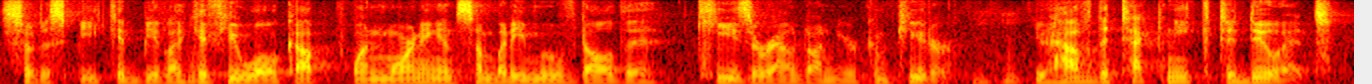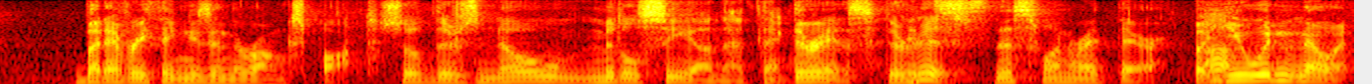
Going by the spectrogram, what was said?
so to speak. It'd be like if you woke up one morning and somebody moved all the keys around on your computer. You have the technique to do it, but everything is in the wrong spot. So there's no middle C on that thing. There is. There it's is. this one right there, but you wouldn't know it.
